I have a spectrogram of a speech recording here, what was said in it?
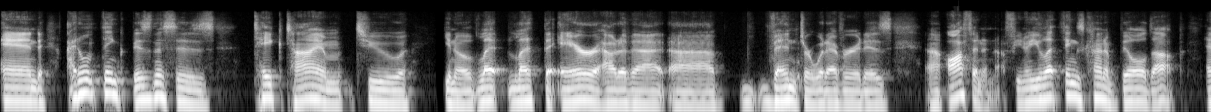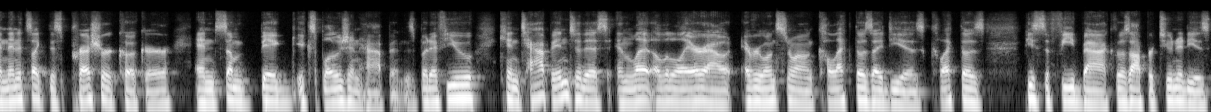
And I don't think businesses take time to you know let let the air out of that uh, vent or whatever it is uh, often enough you know you let things kind of build up and then it's like this pressure cooker and some big explosion happens but if you can tap into this and let a little air out every once in a while and collect those ideas collect those pieces of feedback those opportunities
